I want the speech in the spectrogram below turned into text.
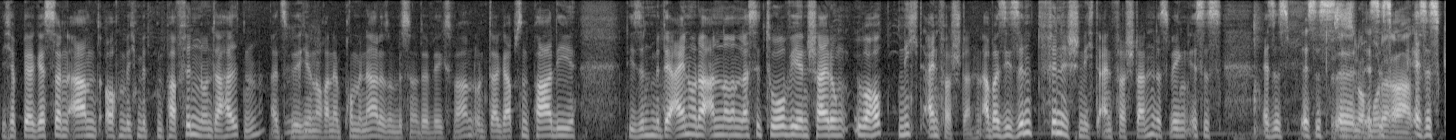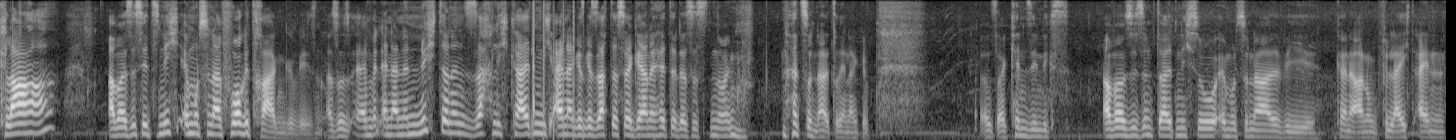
Ich habe ja gestern Abend auch mich mit ein paar Finnen unterhalten, als wir hier noch an der Promenade so ein bisschen unterwegs waren. Und da gab es ein paar, die, die sind mit der einen oder anderen Lassitovi-Entscheidung überhaupt nicht einverstanden. Aber sie sind finnisch nicht einverstanden. Deswegen ist es, es ist, es ist, Es ist äh, es ist, es ist klar, aber es ist jetzt nicht emotional vorgetragen gewesen. Also äh, mit einer nüchternen Sachlichkeit. Nicht einer gesagt, dass er gerne hätte, dass es einen neuen Nationaltrainer gibt. Also da kennen sie nichts. Aber sie sind halt nicht so emotional wie, keine Ahnung, vielleicht ein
